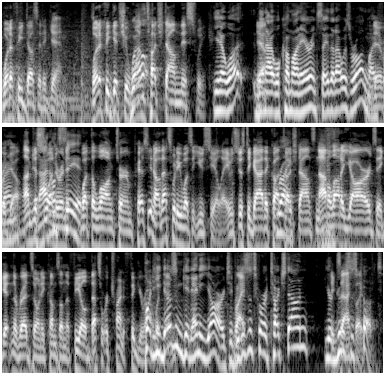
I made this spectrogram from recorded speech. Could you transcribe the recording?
What if he does it again? What if he gets you Well- one touchdown this week? You know what? Then Yeah. I will come on air and say that I was wrong, my there friend. There we go. I'm just But I don't see wondering what the long term, because you know that's what he was at UCLA. He was just a guy that caught Right. touchdowns, not a lot of yards. They get in the red zone, he comes on the field. That's what we're trying to figure out. But he doesn't get any yards. If Right. he doesn't score a touchdown, your goose is cooked.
